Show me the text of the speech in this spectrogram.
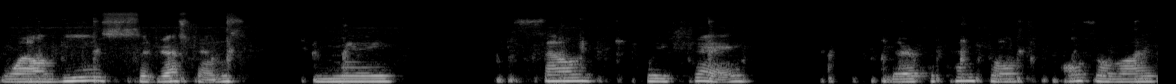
While these suggestions may sound cliche, their potential also lies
